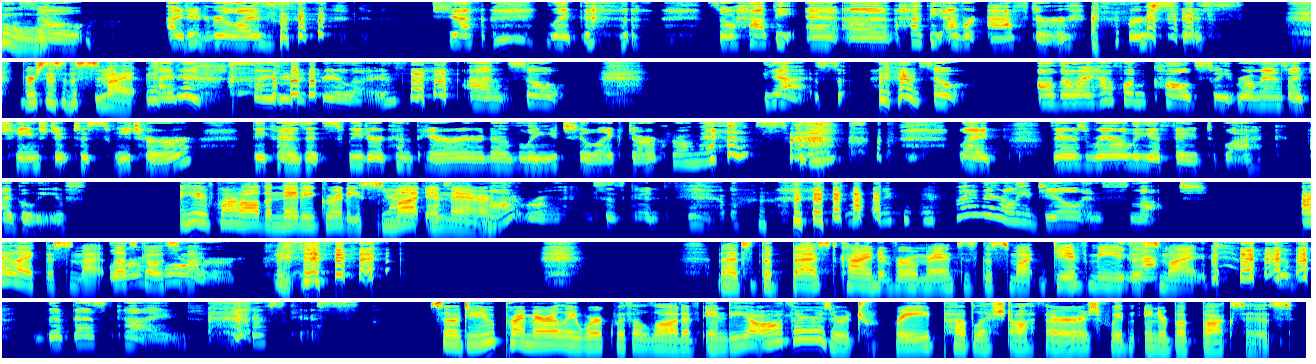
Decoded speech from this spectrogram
Ooh. So I didn't realize. yeah, like so happy uh happy ever after versus versus the smut. I didn't I didn't realize. Um so yeah, so, so although I have one called Sweet Romance, I've changed it to Sweeter because it's sweeter comparatively to like dark romance. like there's rarely a fade to black, I believe. You've got um, all the nitty gritty smut yeah, in there. Smut romance is good too. yeah, I, I primarily deal in smut. I like the smut. Let's go horror. smut. That's the best kind of romance is the smut. Give me exactly. the smut. the, the best kind. Chef's kiss. So, do you primarily work with a lot of indie authors or trade published authors with, in your book boxes?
